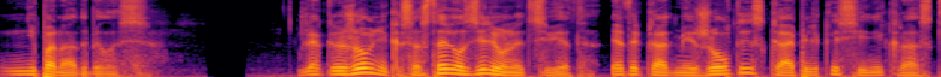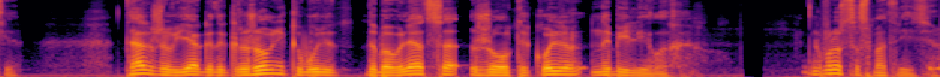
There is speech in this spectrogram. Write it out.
не понадобилась. Для крыжовника составил зеленый цвет. Это кадмий желтый с капелькой синей краски. Также в ягоды крыжовника будет добавляться желтый колер на белилах. Просто смотрите.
